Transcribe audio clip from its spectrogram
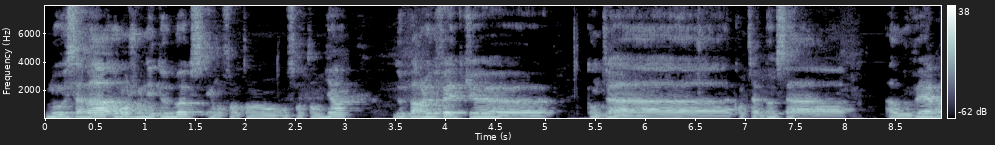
Nous, ça va, Orange, on est deux box, et on s'entend, on s'entend bien, de par le fait que euh, quand, la, quand la box a, a ouvert,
